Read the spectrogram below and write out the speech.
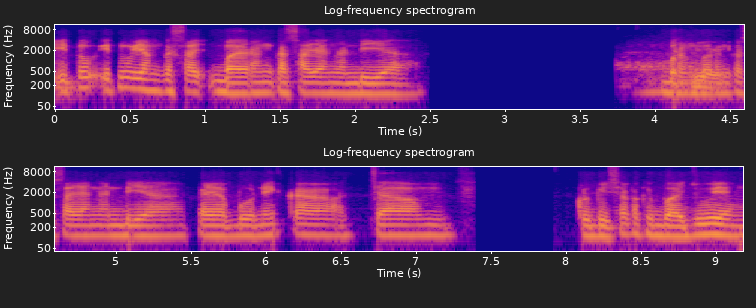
itu itu yang kesay- barang kesayangan dia. Barang-barang Iya. kesayangan dia kayak boneka jam. Kalau bisa pakai baju yang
